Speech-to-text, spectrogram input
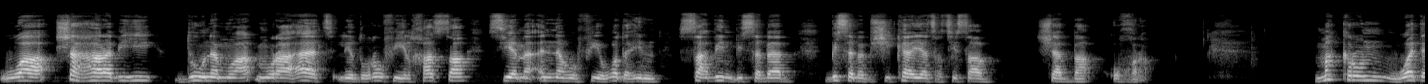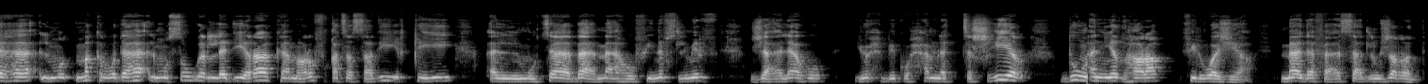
وشهر به دون مراعاة لظروفه الخاصة سيما أنه في وضع صعب بسبب بسبب شكاية اغتصاب شابة أخرى. مكر ودهاء مكر ودهاء المصور الذي راكم رفقة صديقه المتابع معه في نفس الملف جعله يحبك حملة التشهير دون أن يظهر في الواجهة. ما دفع سعد المجرد؟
